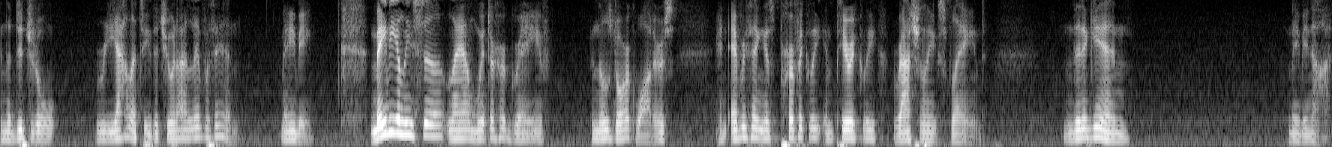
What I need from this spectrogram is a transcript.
in the digital reality that you and I live within. Maybe. Maybe Elisa Lam went to her grave in those dark waters and everything is perfectly empirically, rationally explained. And then again, maybe not.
